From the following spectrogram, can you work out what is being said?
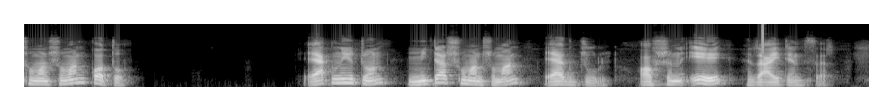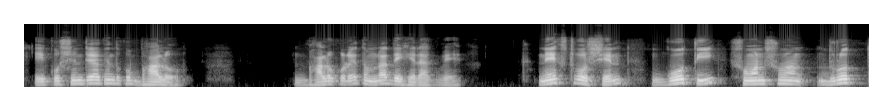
সমান সমান কত? এক নিউটন মিটার সমান সমান এক জুল। অপশন এ রাইট অ্যান্সার এই কোশ্চেনটিও কিন্তু খুব ভালো। ভালো করে তোমরা দেখে রাখবে। নেক্সট কোশ্চেন গতি সমান সমান দূরত্ব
